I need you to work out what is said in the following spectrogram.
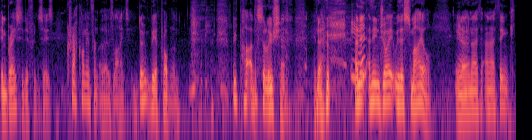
embrace the differences, crack on in front of those lights. Don't be a problem. be part of the solution, you know, and Yes. and enjoy it with a smile, you know. And I th- and I think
